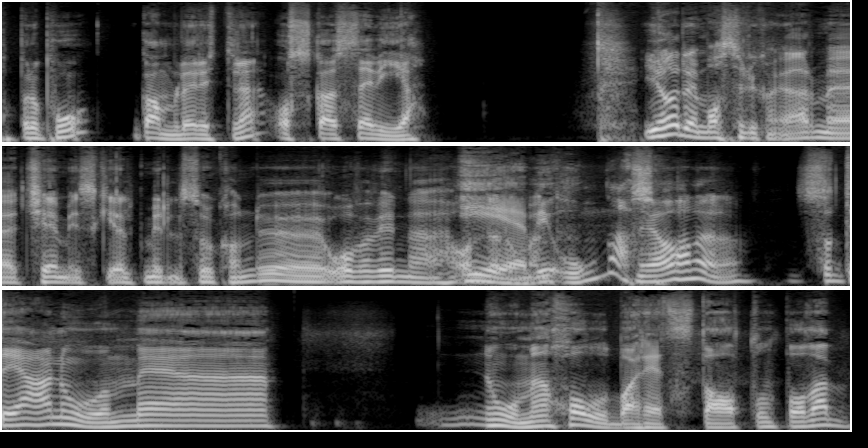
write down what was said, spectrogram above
apropos, gamle ryttere, Oscar Sevilla. Ja, det er masse du kan gjøre med kjemiske hjelpemidler, så kan du overvinne alderdommen. Evig ung, altså. Ja, han er det. Så det er noe med noe med holdbarhetsdatoen på deg.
